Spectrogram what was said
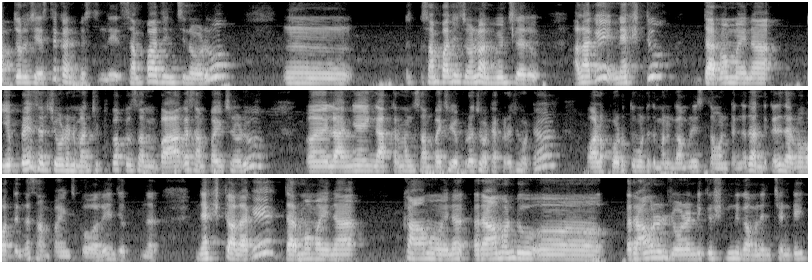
అబ్జర్వ్ చేస్తే కనిపిస్తుంది. సంపాదించినోడు సంపాదించినోడు అనుభవించలేదు అనుభవించలేరు. అలాగే నెక్స్ట్ ధర్మమైన ఎప్పుడైనా సరే చూడండి మన చుట్టుపక్కల బాగా సంపాదించినోడు ఇలా అన్యాయంగా అక్రమంగా సంపాదించి ఎప్పుడో చోట ఎక్కడో చోట వాళ్ళకి కొడుతూ ఉంటుంది మనం గమనిస్తూ ఉంటాం కదా అందుకని ధర్మబద్ధంగా సంపాదించుకోవాలి అని చెప్తున్నారు. నెక్స్ట్ అలాగే ధర్మమైన, కామమైన రావణుడు రావణుడు చూడండి కృష్ణుడిని గమనించండి.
